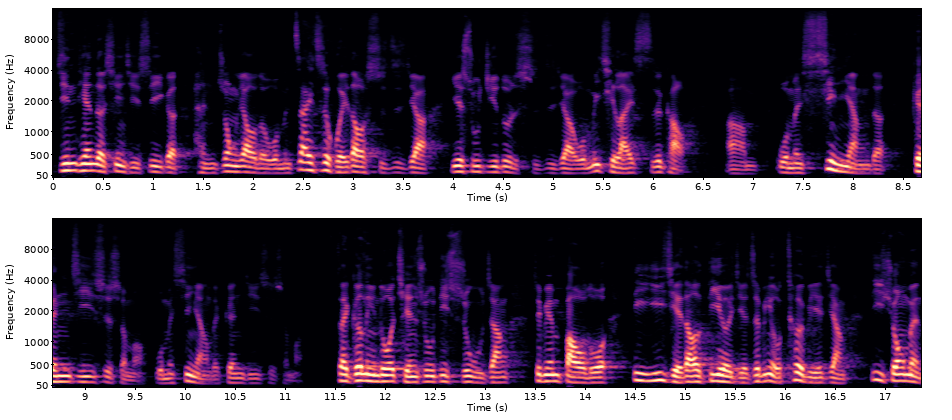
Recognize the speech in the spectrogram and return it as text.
今天的信息是一个很重要的。我们再次回到十字架，耶稣基督的十字架，我们一起来思考啊，我们信仰的。根基是什么？我们信仰的根基是什么？在哥林多前书第十五章这边，保罗第一节到第二节这边有特别讲：弟兄们，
